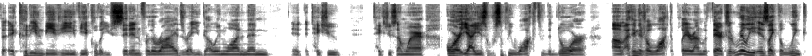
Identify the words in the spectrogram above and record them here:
the, it could even be the vehicle that you sit in for the rides. Right, you go in one and then it, it takes you it takes you somewhere, or yeah, you just simply walk through the door. Um, I think there's a lot to play around with there because it really is like the link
